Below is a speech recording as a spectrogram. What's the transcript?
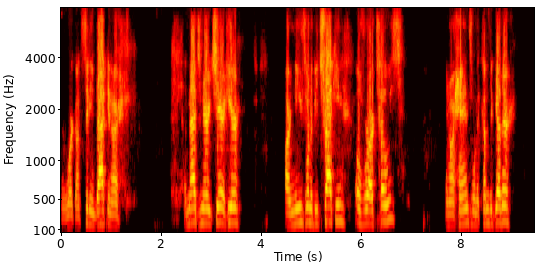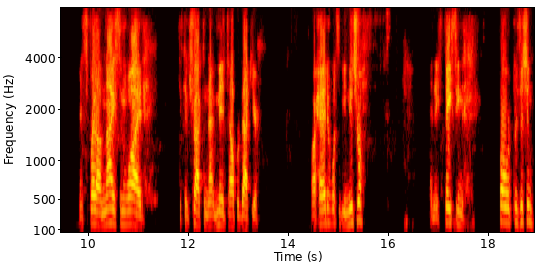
We'll work on sitting back in our imaginary chair here. Our knees want to be tracking over our toes and our hands want to come together and spread out nice and wide to contract in that mid to upper back here. Our head wants to be neutral and a facing forward position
